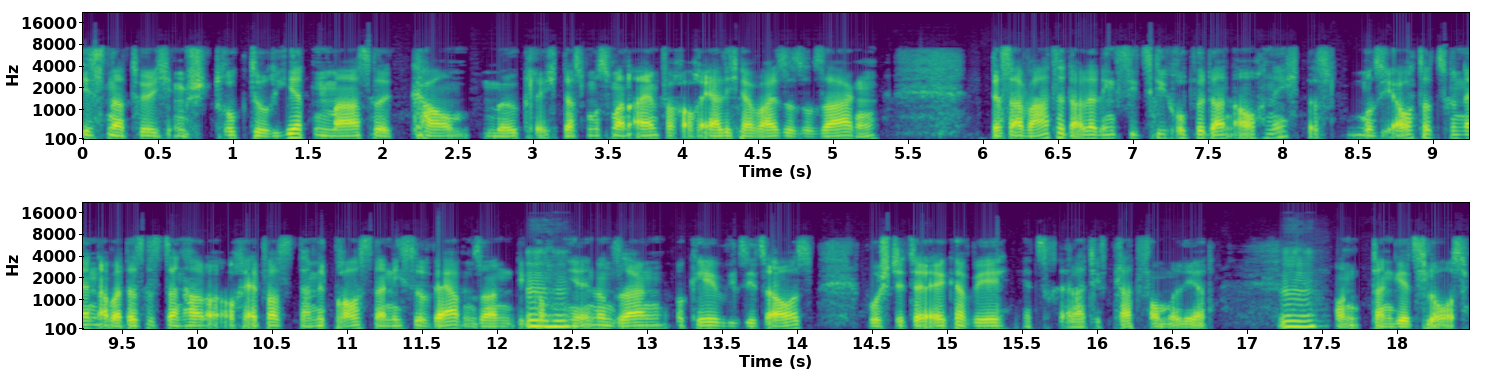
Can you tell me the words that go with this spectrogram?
ist natürlich im strukturierten Maße kaum möglich. Das muss man einfach auch ehrlicherweise so sagen. Das erwartet allerdings die Zielgruppe dann auch nicht. Das muss ich auch dazu nennen, aber das ist dann halt auch etwas, damit brauchst du dann nicht so werben, sondern die mhm. kommen hier hin und sagen, okay, wie sieht's aus? Wo steht der LKW? Jetzt relativ platt formuliert. Mhm. Und dann geht's los.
